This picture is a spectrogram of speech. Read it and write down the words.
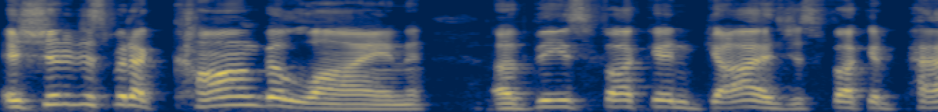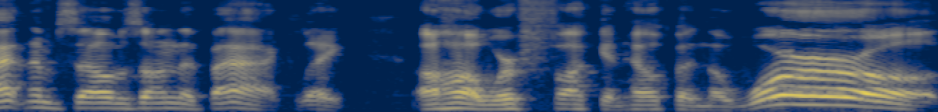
it should have just been a conga line of these fucking guys just fucking patting themselves on the back like oh we're fucking helping the world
